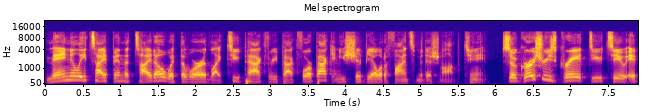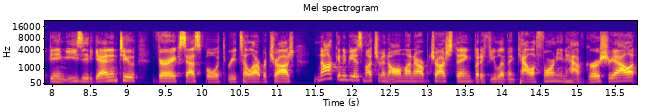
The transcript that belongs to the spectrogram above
manually type in the title with the word like two pack, three pack, four pack, and you should be able to find some additional opportunity. So groceries great due to it being easy to get into, very accessible with retail arbitrage. Not going to be as much of an online arbitrage thing, but if you live in California and have grocery outlet,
